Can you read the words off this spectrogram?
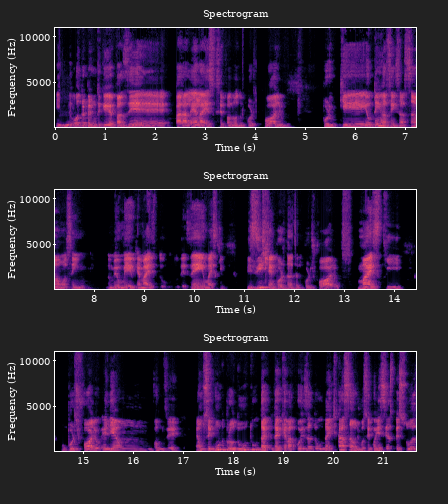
E, e outra pergunta que eu ia fazer, é, paralela a isso que você falou do portfólio, porque eu tenho a sensação, assim, no meu meio, que é mais do, do desenho, mas que existe a importância do portfólio, mas que o portfólio, ele é um, vamos dizer, é um segundo produto da, daquela coisa do, da indicação, de você conhecer as pessoas,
